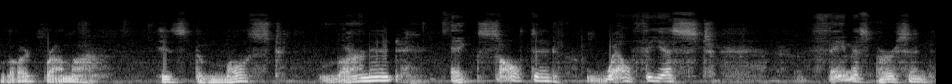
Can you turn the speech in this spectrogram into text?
Lord Brahma is the most learned, exalted, wealthiest, famous person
